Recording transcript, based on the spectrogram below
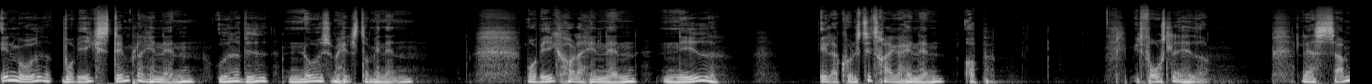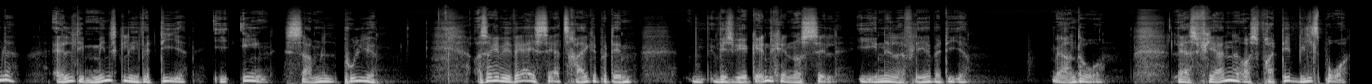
En måde, hvor vi ikke stempler hinanden uden at vide noget som helst om hinanden. Hvor vi ikke holder hinanden nede eller kunstigt trækker hinanden op. Mit forslag hedder, lad os samle alle de menneskelige værdier i en samlet pulje. Og så kan vi hver især trække på dem, hvis vi kan genkende os selv i en eller flere værdier. Med andre ord, lad os fjerne os fra det vildspor,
